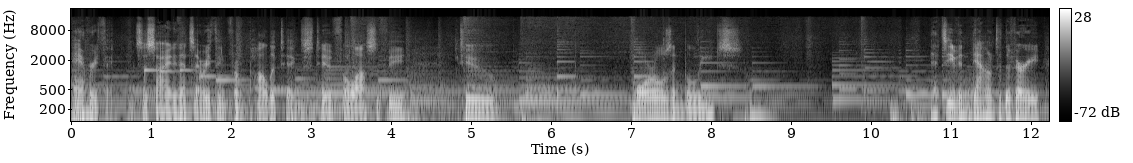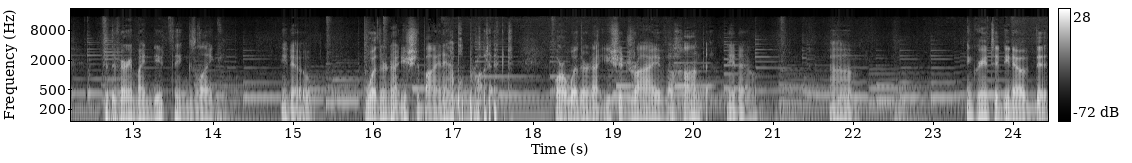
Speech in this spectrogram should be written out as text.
everything in society. That's everything from politics to philosophy to morals and beliefs. That's even down to the very to the very minute things like, you know, whether or not you should buy an Apple product or whether or not you should drive a Honda, you know. Um, and granted, you know, the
